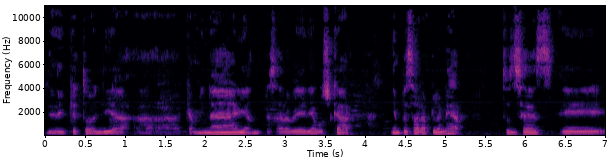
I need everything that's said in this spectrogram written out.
dediqué todo el día a, caminar y a empezar a ver y a buscar y empezar a planear. Entonces, eh,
